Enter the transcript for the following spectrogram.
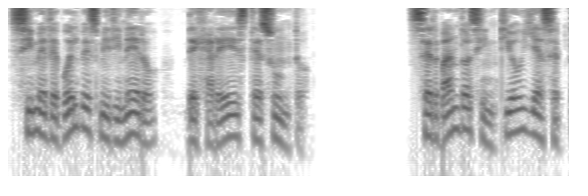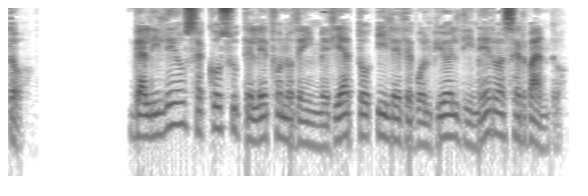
Si me devuelves mi dinero, dejaré este asunto. Servando asintió y aceptó. Galileo sacó su teléfono de inmediato y le devolvió el dinero a Servando.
